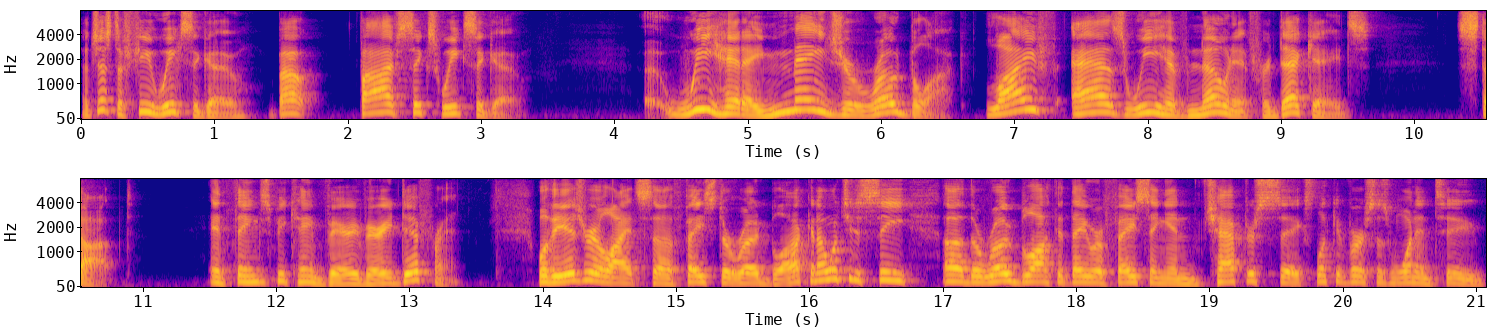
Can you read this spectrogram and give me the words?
Now, just a few weeks ago, about five, six weeks ago, we hit a major roadblock. Life as we have known it for decades stopped, and things became very, very different. Well, the Israelites uh, faced a roadblock, and I want you to see uh, the roadblock that they were facing in chapter 6. Look at verses 1 and 2.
